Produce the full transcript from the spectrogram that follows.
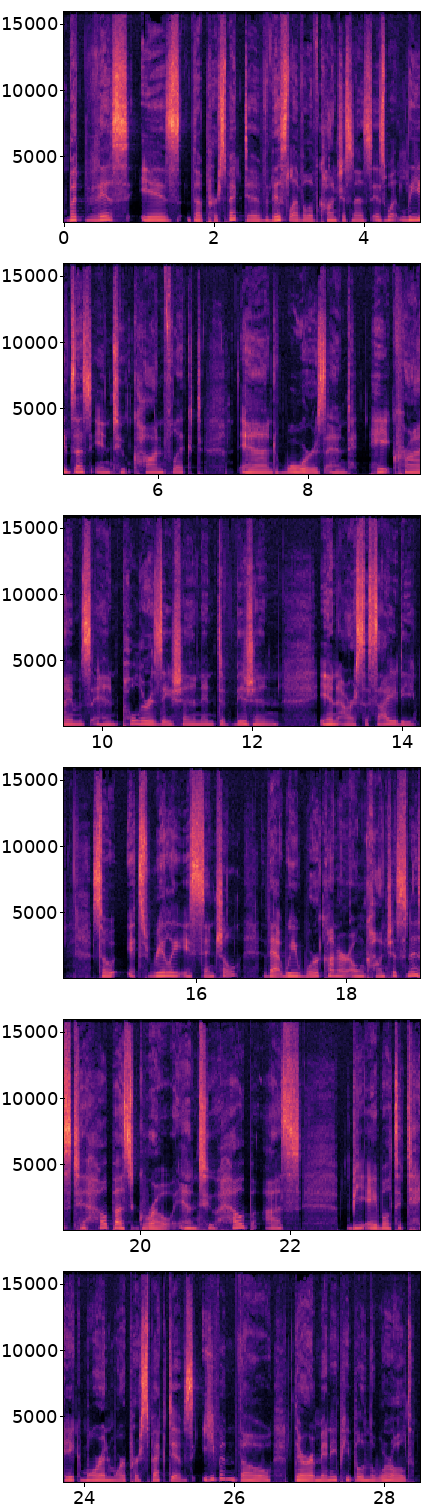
But this is the perspective, this level of consciousness is what leads us into conflict and wars and hate crimes and polarization and division in our society. So it's really essential that we work on our own consciousness to help us grow and to help us be able to take more and more perspectives, even though there are many people in the world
